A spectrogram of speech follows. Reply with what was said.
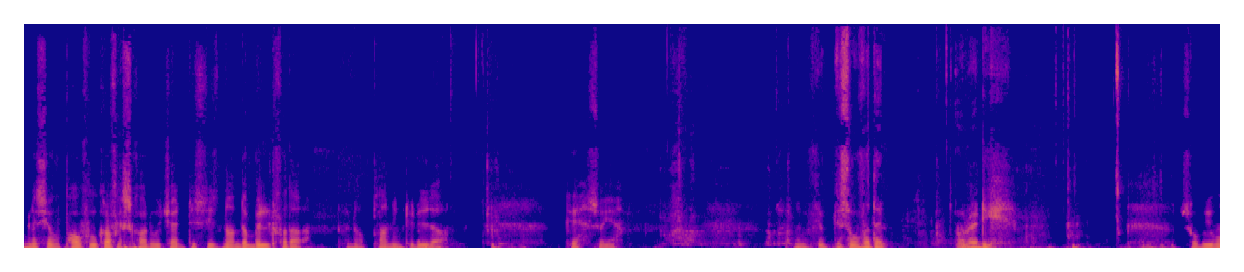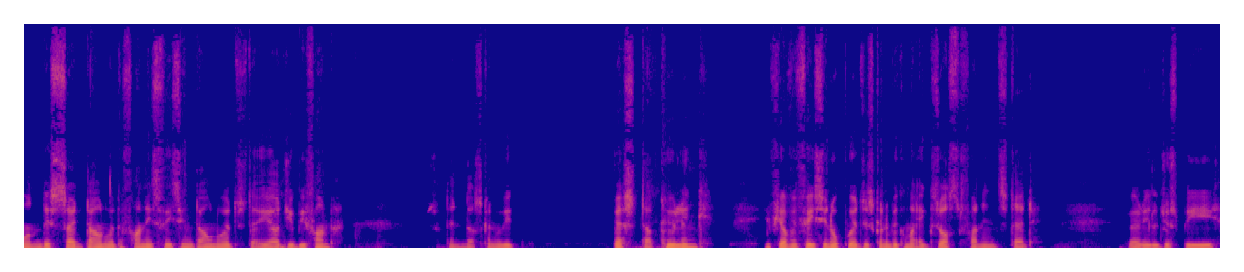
unless you have a powerful graphics card which I, this is not the build for that. I'm not planning to do that. Okay so yeah. Let me flip this over then already. So we want this side down where the fan is facing downwards the ARGB fan. So then that's going to be best at cooling. If you have it facing upwards it's going to become an exhaust fan instead where it'll just be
